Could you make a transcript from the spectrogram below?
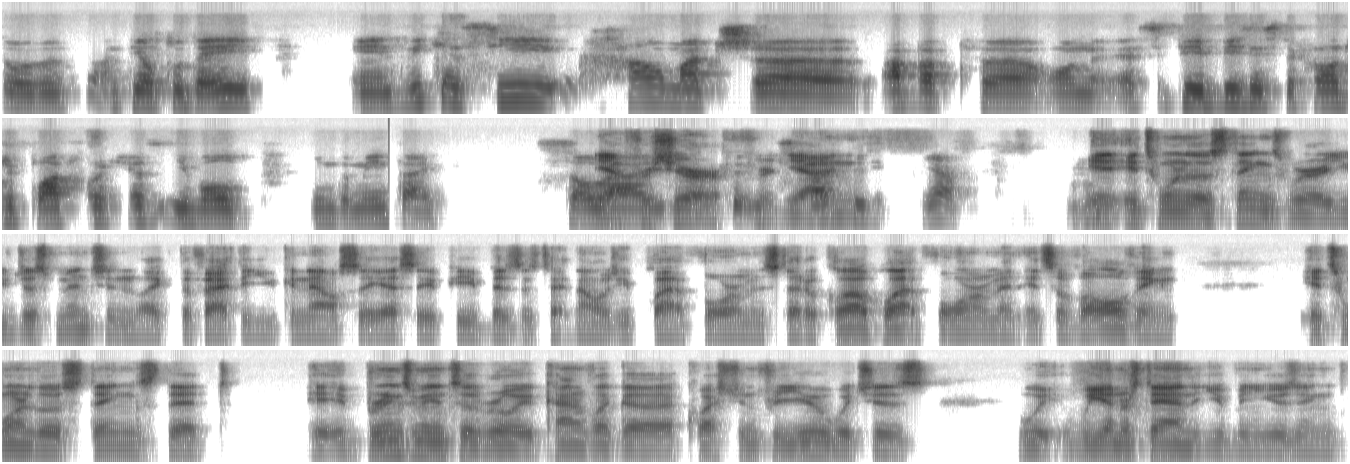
to until today, and we can see how much uh, ABAP uh, on SAP Business Technology Platform has evolved in the meantime. So yeah, uh, for sure. It, for, yeah, started, yeah. Mm-hmm. It, it's one of those things where you just mentioned like the fact that you can now say SAP Business Technology Platform instead of Cloud Platform, and it's evolving. It's one of those things that it brings me into really kind of like a question for you, which is we, we understand that you've been using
